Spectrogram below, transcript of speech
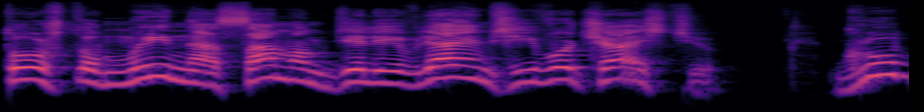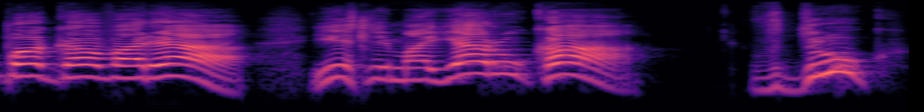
то, что мы на самом деле являемся его частью. Грубо говоря, если моя рука вдруг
